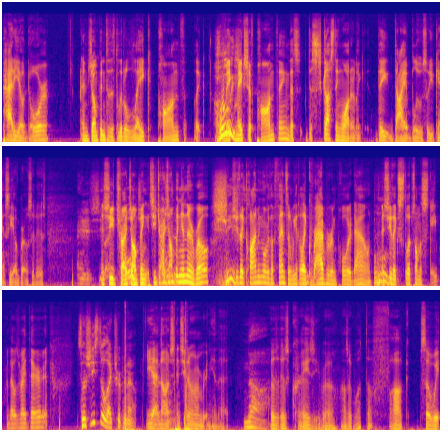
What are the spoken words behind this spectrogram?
patio door and jump into this little lake pond like Holy make, makeshift pond thing that's disgusting water like they dye it blue so you can't see how gross it is And she, and like, she tried jumping. She tried jumping in there, bro. Shit. She's like climbing over the fence, and we had to like grab her and pull her down. And she like slips on the skateboard that was right there. So she's still like tripping out. Yeah, no, and she didn't remember any of that. Nah. It was it was crazy, bro. I was like, what the fuck? So we,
